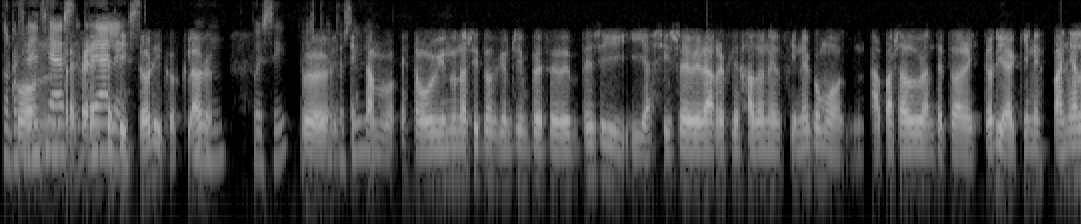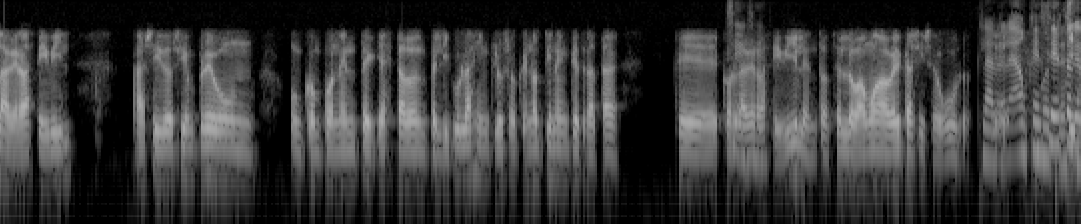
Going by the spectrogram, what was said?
con referencias referentes históricos, claro. Pues sí. Estamos, estamos viviendo una situación sin precedentes y, así se verá reflejado en el cine como ha pasado durante toda la historia. Aquí en España la guerra civil ha sido siempre un, un componente que ha estado en películas incluso que no tienen que tratar que con la guerra civil, entonces lo vamos a ver casi seguro. Claro, aunque es cierto que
